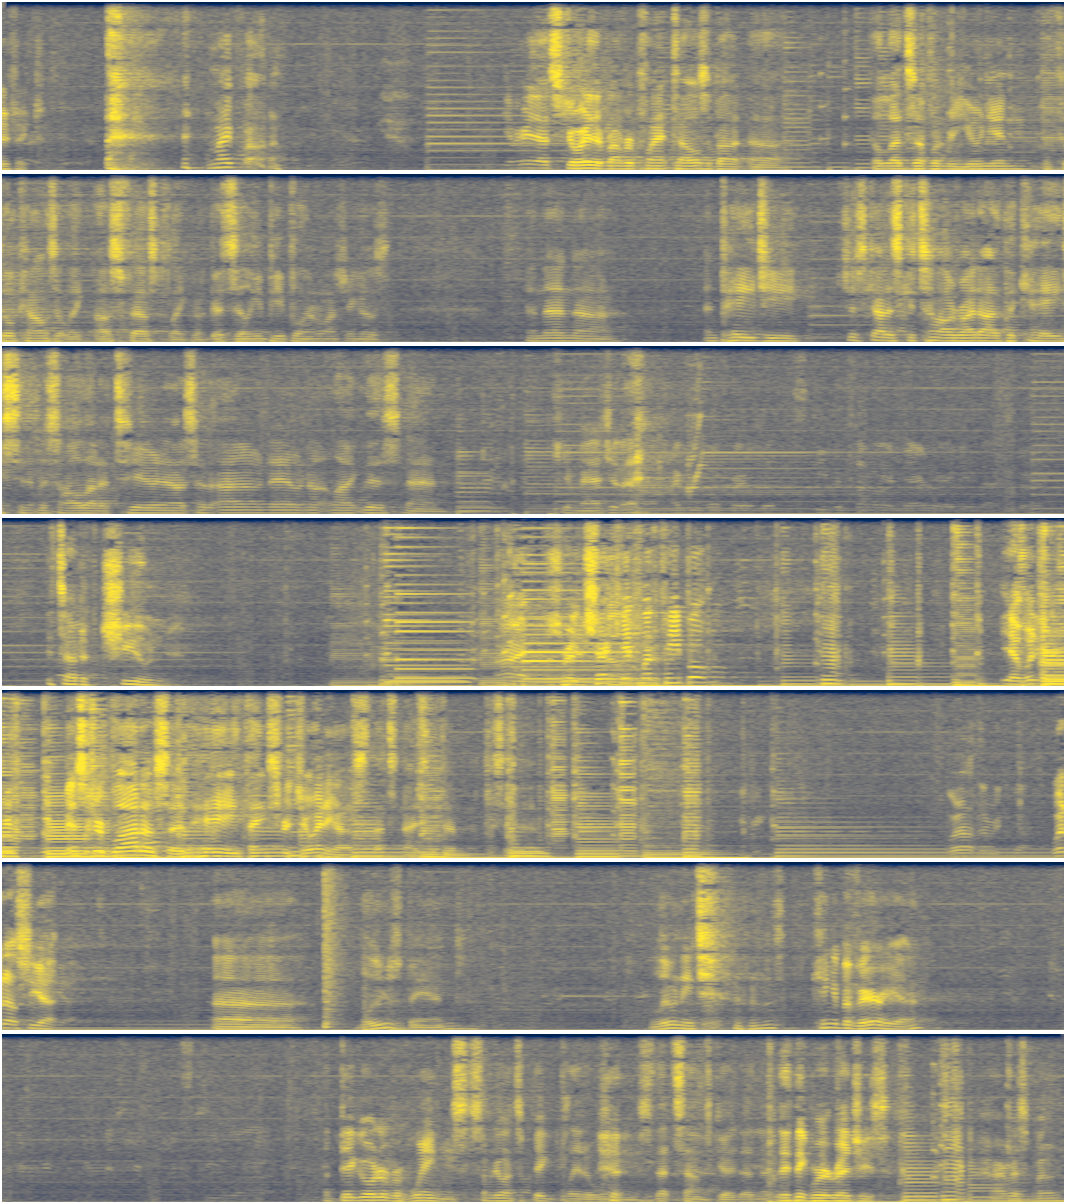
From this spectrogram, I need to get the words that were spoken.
Perfect. My phone. You ever hear that story that Robert Plant tells about uh, the Led Zeppelin reunion with Phil Collins at like Us Fest, like a gazillion people are watching? He goes, and then uh, and Pagey just got his guitar right out of the case, and it was all out of tune. And I said, "Oh no, not like this, man." Can you imagine that? It's out of tune. All right, should we check in with people? Yeah, what what, Mr. Blotto said, "Hey, thanks for joining us." That's nice of him to say that. what, else, what else you got? Uh, blues band, Looney Tunes, King of Bavaria, a big order of wings. Somebody wants a big plate of wings. that sounds good, doesn't it? They think we're at Reggie's. Harvest Moon.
